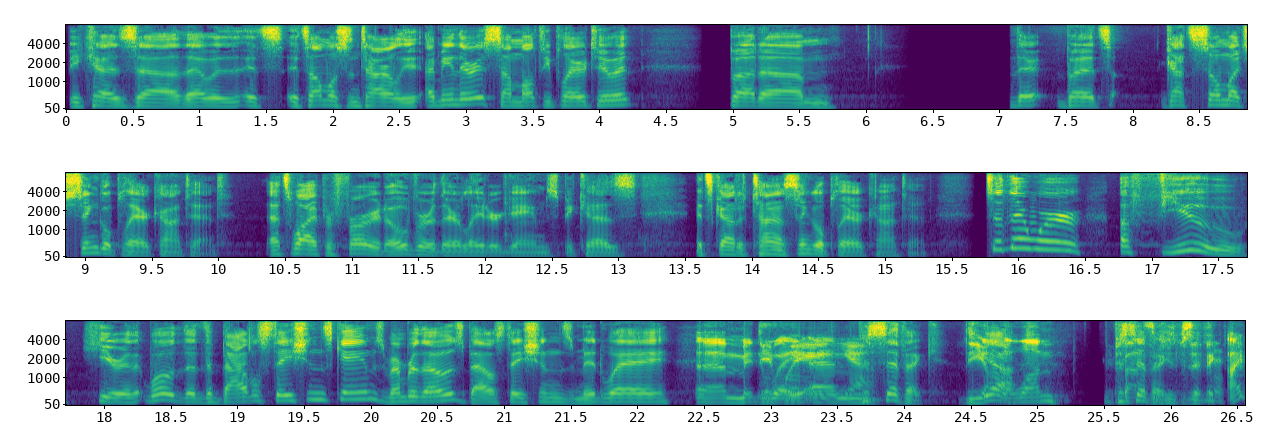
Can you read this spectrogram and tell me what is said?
because uh, that was it's it's almost entirely. I mean, there is some multiplayer to it, but um, there but it's got so much single player content. That's why I prefer it over their later games because it's got a ton of single player content. So there were a few here. Whoa, the, the Battle Stations games. Remember those? Battle Stations, Midway, Uh, Midway, Midway, and yeah. Pacific. the yeah. other one, Pacific. Pacific. I Yeah,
